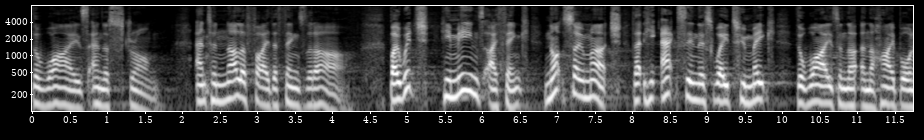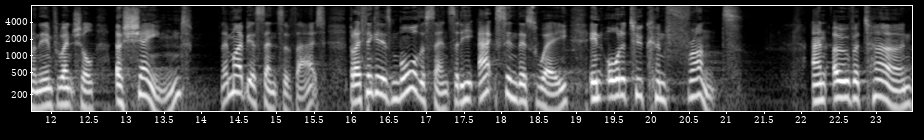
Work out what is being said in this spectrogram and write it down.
the wise and the strong and to nullify the things that are. By which he means, I think, not so much that he acts in this way to make the wise and the, and the highborn and the influential ashamed. There might be a sense of that, but I think it is more the sense that he acts in this way in order to confront and overturn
